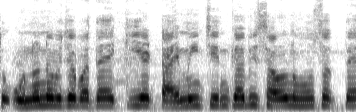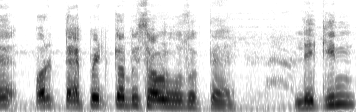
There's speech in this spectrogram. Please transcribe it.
तो उन्होंने मुझे बताया कि ये टाइमिंग चेन का भी साउंड हो सकता है और टैपेट का भी साउंड हो सकता है। लेकिन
